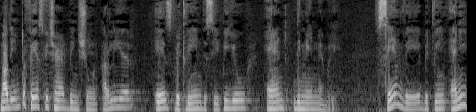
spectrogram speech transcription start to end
Now the interface which had been shown earlier is between the CPU and the main memory. Same way, between any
